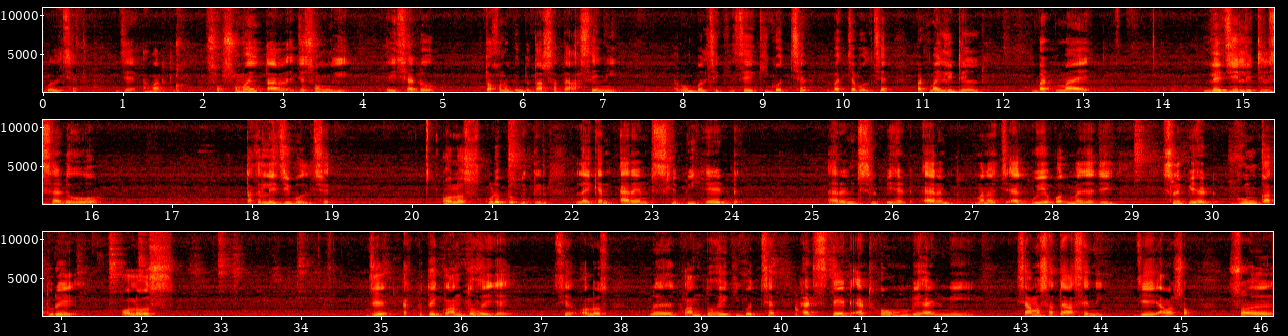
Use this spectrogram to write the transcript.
বলছে যে, আমার সব সময় তার যে সঙ্গী, এই শ্যাডো তখনও কিন্তু তার সাথে আসেনি। এবং বলছে সে কি করছে? বাচ্চা বলছে but my little but my lazy little shadow তাকে লেজি বলছে। অলস কুড়ে প্রকৃতির like an arrant sleepy head arrant sleepy head arrant মানে হচ্ছে এক গুয়ে বদমেজাজি স্লিপি হেড ঘুম কাতুরে অলস, যে একটুতেই ক্লান্ত হয়ে যায়। সে অলস ক্লান্ত হয়ে কি করছে? Had stayed at home behind me সে আমার সাথে আসেনি। যে আমার সব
